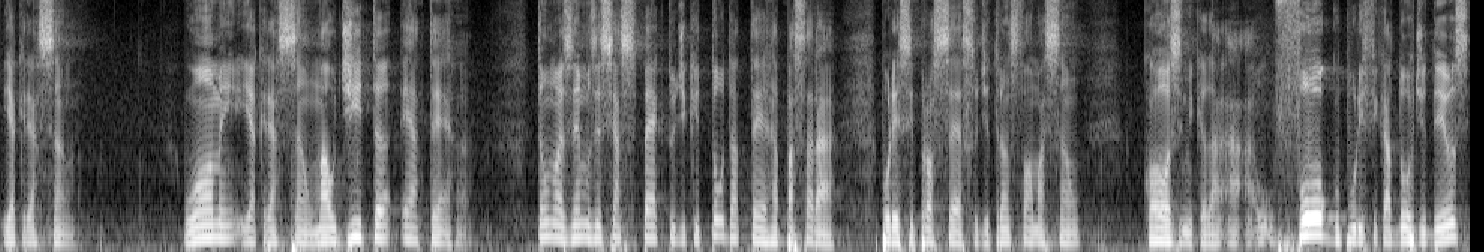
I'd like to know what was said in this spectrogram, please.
e a criação. O homem e a criação. Maldita é a terra. Então nós vemos esse aspecto de que toda a terra passará por esse processo de transformação cósmica, o fogo purificador de Deus,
